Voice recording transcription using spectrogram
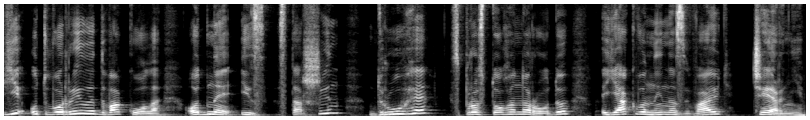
і утворили два кола: одне із старшин, друге з простого народу, як вони називають черні.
